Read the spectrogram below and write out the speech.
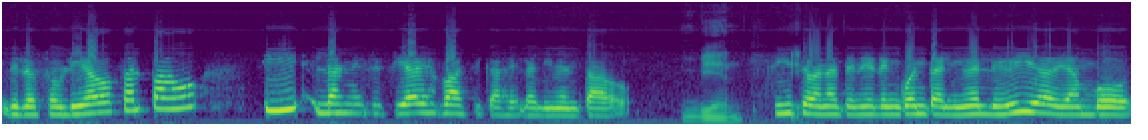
de los obligados al pago y las necesidades básicas del alimentado. Bien. Sí, se van a tener en cuenta el nivel de vida de ambos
